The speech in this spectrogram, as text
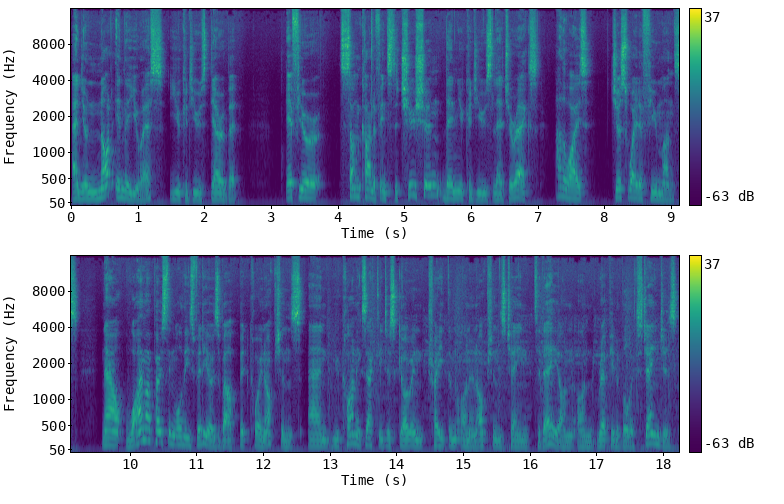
and you're not in the US, you could use Deribit. If you're some kind of institution, then you could use Ledger X. Otherwise, just wait a few months. Now, why am I posting all these videos about Bitcoin options and you can't exactly just go and trade them on an options chain today on, on reputable exchanges?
